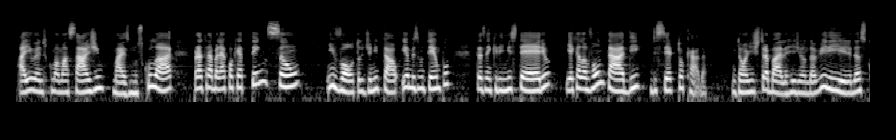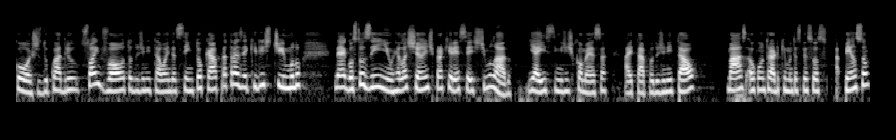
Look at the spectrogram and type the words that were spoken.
Aí eu entro com uma massagem mais muscular para trabalhar qualquer tensão em volta do genital e ao mesmo tempo trazendo aquele mistério e aquela vontade de ser tocada. Então a gente trabalha a região da virilha, das coxas, do quadril, só em volta do genital ainda sem tocar para trazer aquele estímulo, né, gostosinho, relaxante para querer ser estimulado. E aí sim a gente começa a etapa do genital, mas ao contrário do que muitas pessoas pensam,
